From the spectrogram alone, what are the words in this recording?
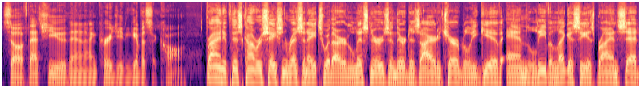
So if that's you, then I encourage you to give us a call. Brian, if this conversation resonates with our listeners and their desire to charitably give and leave a legacy, as Brian said,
